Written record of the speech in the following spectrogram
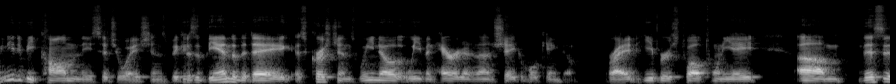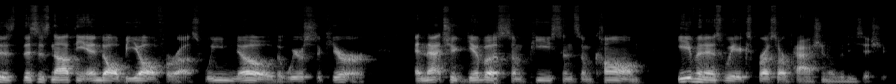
we need to be calm in these situations because at the end of the day, as Christians, we know that we've inherited an unshakable kingdom, right? Hebrews 12 28. Um, this is this is not the end all be all for us. We know that we're secure, and that should give us some peace and some calm, even as we express our passion over these issues.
